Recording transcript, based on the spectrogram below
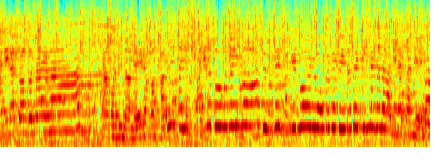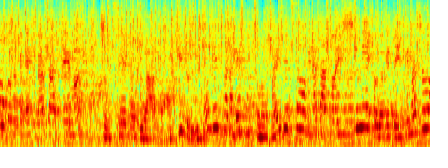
ありがとうございます。しゃもじの音色も軽やかにありがとうございます。ね、掛け声をかけていただきながら皆さんに笑顔を届けてくださっています。食生活は生きる基本ですからね、その大切さを皆さんと一緒に届けていきましょう。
